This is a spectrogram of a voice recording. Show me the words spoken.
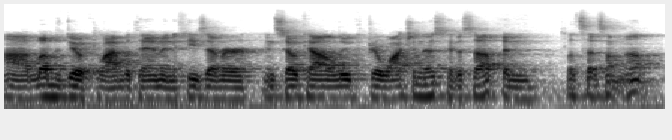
Uh, love to do a collab with him, and if he's ever in SoCal, Luke, if you're watching this, hit us up and let's set something up.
